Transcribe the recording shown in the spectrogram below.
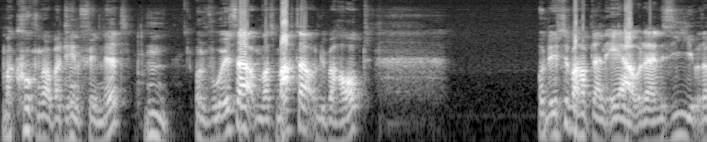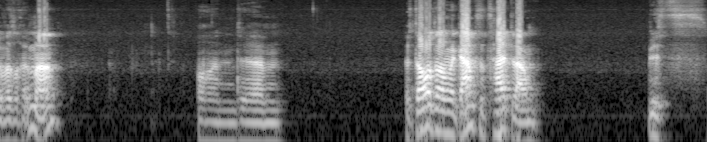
mal gucken, ob er den findet. Hm. Und wo ist er und was macht er und überhaupt? Und ist überhaupt ein er oder eine sie oder was auch immer? Und ähm, es dauert noch eine ganze Zeit lang, bis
